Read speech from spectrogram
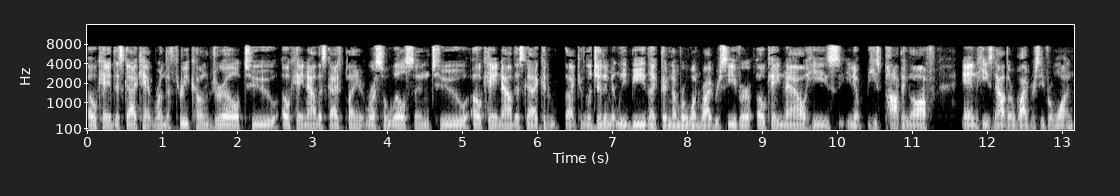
okay, this guy can't run the three cone drill to okay, now this guy's playing Russell Wilson to okay, now this guy could like legitimately be like their number one wide receiver. Okay, now he's you know he's popping off and he's now their wide receiver one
